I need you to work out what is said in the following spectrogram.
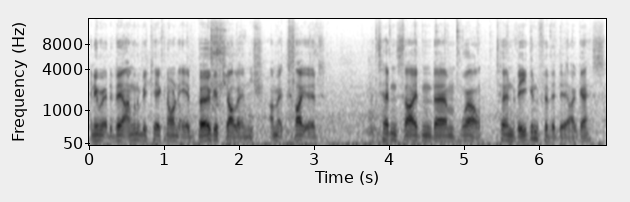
Anyway, today I'm going to be taking on a burger challenge. I'm excited. Let's head inside and, um, well, turn vegan for the day, I guess.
